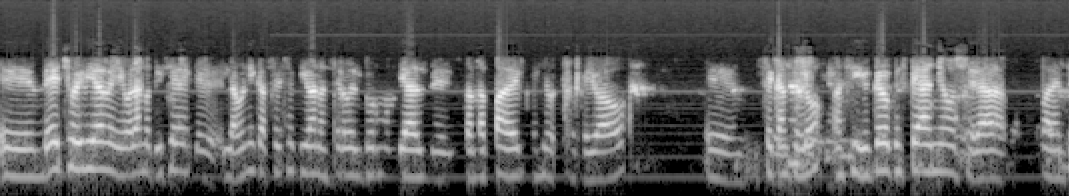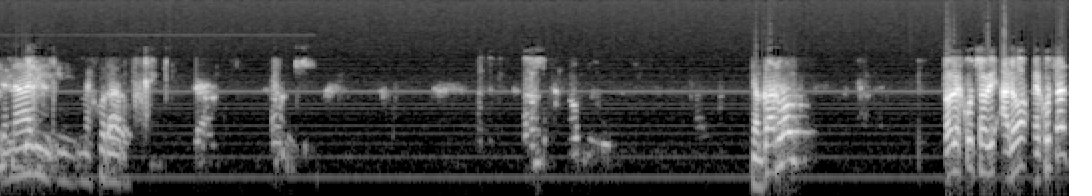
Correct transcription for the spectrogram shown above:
Eh, de hecho, hoy día me llegó la noticia de que la única fecha que iban a hacer del Tour Mundial de stand-up paddle, que es lo que yo hago, eh, se canceló. Así que creo que este año será para entrenar y, mejorar. Carlos No le escucho bien. ¿Aló? ¿Me escuchas?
